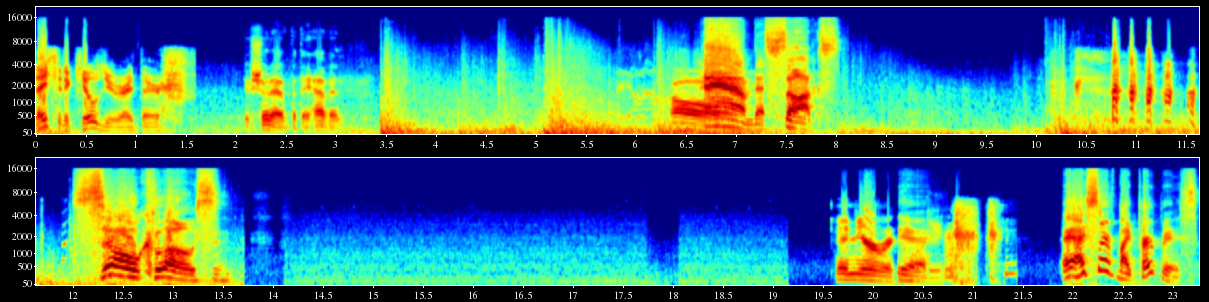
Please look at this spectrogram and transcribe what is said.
They should have killed you right there. They should have, but they haven't. Oh. Damn, that sucks. so close. And you're recording. Yeah. Hey, I served my purpose.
